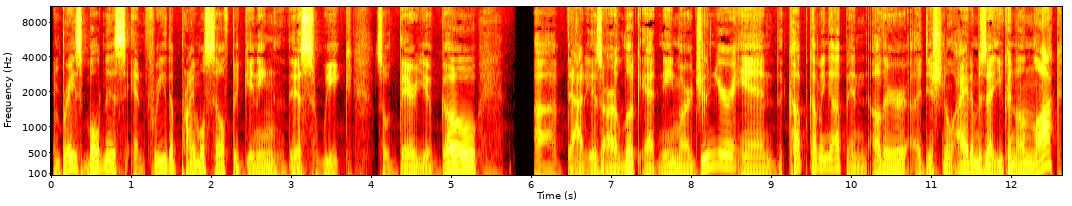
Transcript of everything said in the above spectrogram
Embrace boldness and free the primal self beginning this week. So there you go. Uh, that is our look at Neymar Jr. and the cup coming up and other additional items that you can unlock.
